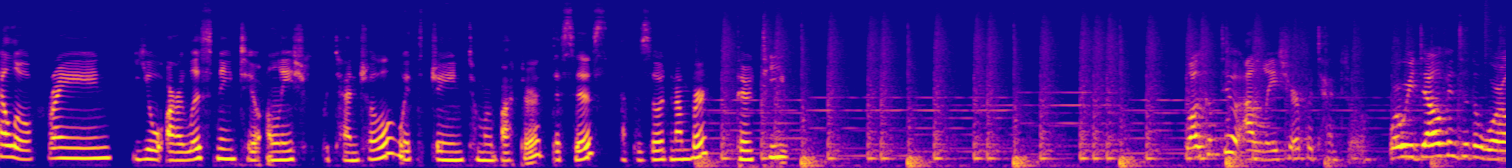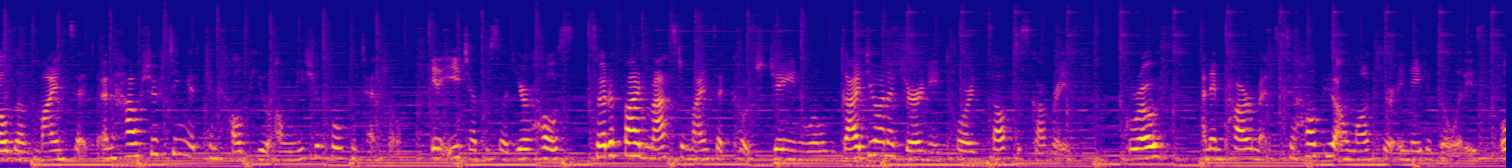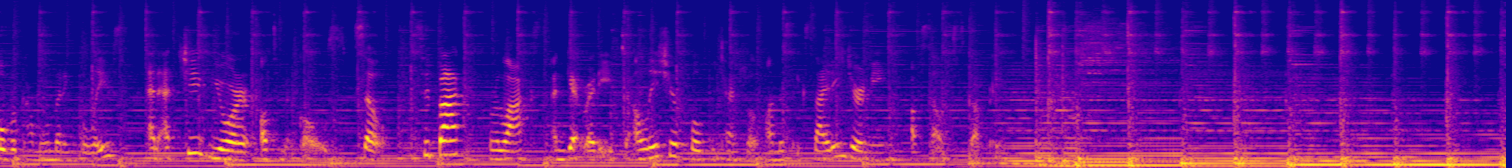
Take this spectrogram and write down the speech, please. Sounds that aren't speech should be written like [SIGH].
Hello, friend. You are listening to Unleash Your Potential with Jane Tumor This is episode number 30. Welcome to Unleash Your Potential, where we delve into the world of mindset and how shifting it can help you unleash your full potential. In each episode, your host, certified master mindset coach Jane, will guide you on a journey toward self discovery, growth, and empowerment to help you unlock your innate abilities, overcome limiting beliefs, and achieve your ultimate goals. So, sit back, relax, and get ready to unleash your full potential on this exciting journey of self discovery.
